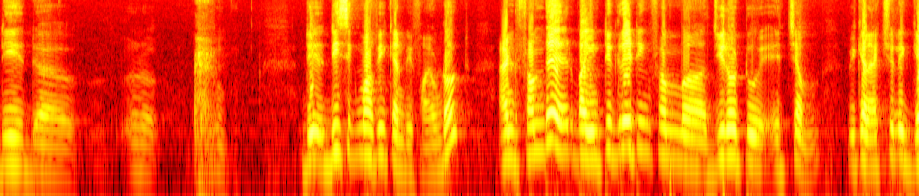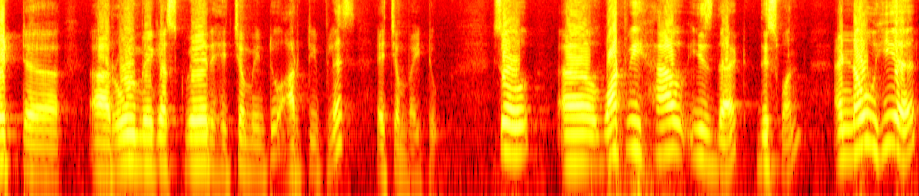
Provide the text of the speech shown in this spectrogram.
d, d, d sigma v can be found out and from there by integrating from uh, 0 to hm we can actually get uh, uh, rho omega square hm into RT plus hm by 2. So what we have is that this one and now here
